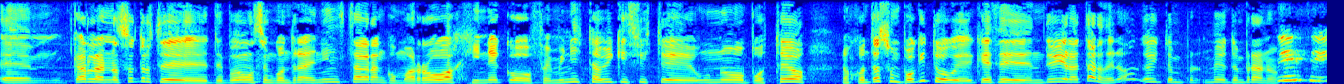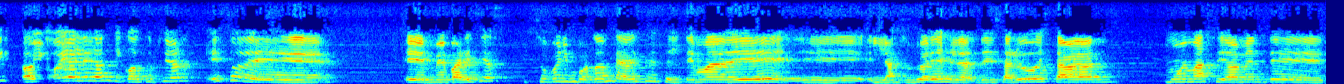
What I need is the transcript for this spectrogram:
Eh, Carla, nosotros te, te podemos encontrar en Instagram como arroba ginecofeminista. Vi que hiciste un nuevo posteo. ¿Nos contás un poquito eh, que es de, hoy a la tarde, no? De hoy tempr- medio temprano. Sí, sí, hoy, hoy hablé anticoncepción. Eso de. eh, me parecía súper importante a veces el tema de. eh, las usuarias de, la- de salud estaban muy masivamente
